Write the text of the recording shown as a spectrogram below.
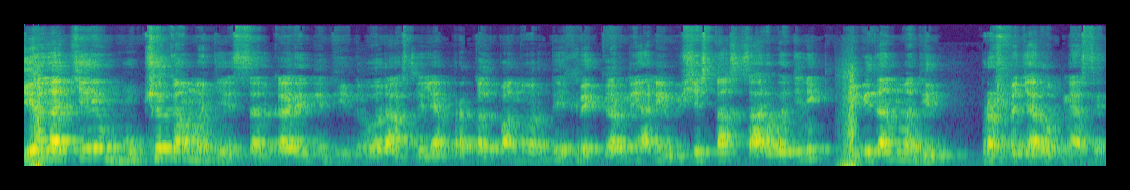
डीएलआयचे मुख्य काम म्हणजे सरकारी निधींवर असलेल्या प्रकल्पांवर देखरेख करणे आणि विशेषतः सार्वजनिक निविदांमधील भ्रष्टाचार रोखणे असेल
